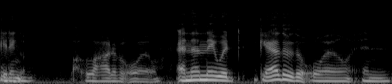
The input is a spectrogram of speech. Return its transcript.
getting mm-hmm. a lot of oil. And then they would gather the oil and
